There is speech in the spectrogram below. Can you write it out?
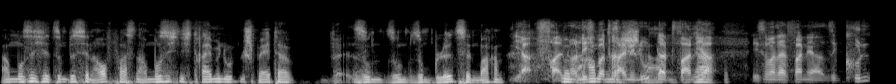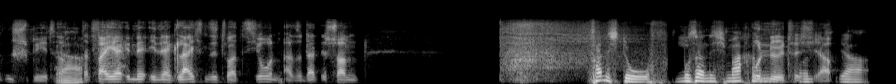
Da muss ich jetzt ein bisschen aufpassen. Da muss ich nicht drei Minuten später so, so, so ein Blödsinn machen. Ja, vor allem noch nicht mal drei Minuten, das waren ja. ja, ich sag mal, das waren ja Sekunden später. Ja. Das war ja in der, in der gleichen Situation. Also das ist schon. Fand ich doof. Muss er nicht machen. Unnötig, Und, ja. Ja,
